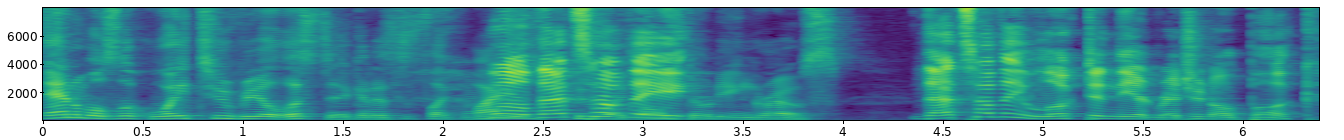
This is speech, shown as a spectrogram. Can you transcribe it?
animals look way too realistic, and it's just like, why? Well, is that's Pooh, how like, they- dirty and gross. That's how they looked in the original book.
